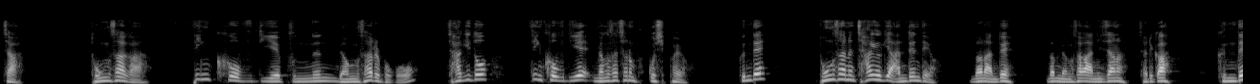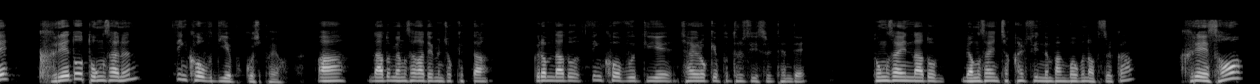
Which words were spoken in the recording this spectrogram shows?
자, 동사가 think of 뒤에 붙는 명사를 보고 자기도 think of 뒤에 명사처럼 붙고 싶어요. 근데 동사는 자격이 안 된대요. 넌 안 돼. 넌 명사가 아니잖아. 저리 가. 근데 그래도 동사는 think of 뒤에 붙고 싶어요. 아, 나도 명사가 되면 좋겠다. 그럼 나도 think of 뒤에 자유롭게 붙을 수 있을 텐데 동사인 나도 명사인 척 할 수 있는 방법은 없을까? 그래서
